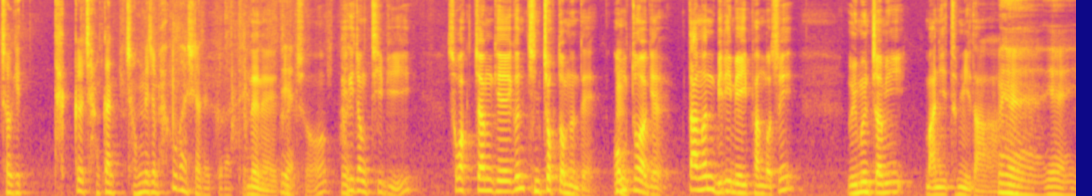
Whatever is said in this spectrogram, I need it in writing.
저기 댓글 잠깐 정리 좀 하고 가셔야 될 것 같아요. 네네 예. 그렇죠. 하기정 TV 소각장 계획은 진척도 없는데 엉뚱하게 땅은 미리 매입한 것이 의문점이 많이 듭니다. 예, 예, 예.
